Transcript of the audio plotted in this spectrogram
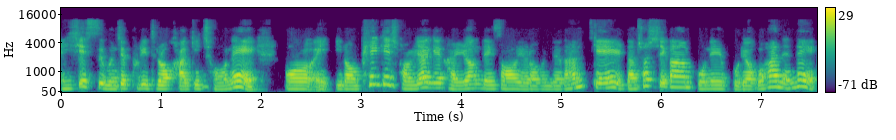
NCS 문제풀이 들어가기 전에 어, 이- 이런 필기 전략에 관련돼서 여러분들과 함께 일단 첫 시간 보내보려고 하는데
